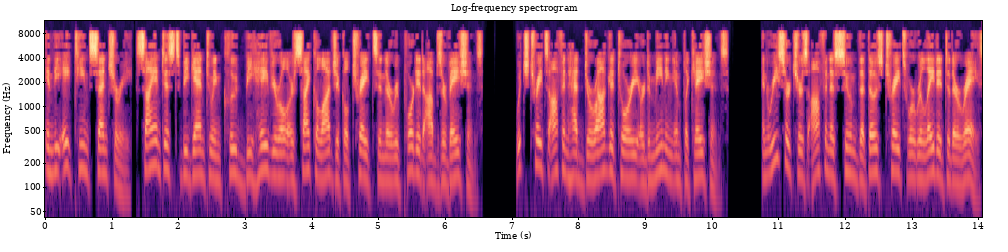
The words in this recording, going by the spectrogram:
In the 18th century, scientists began to include behavioral or psychological traits in their reported observations, which traits often had derogatory or demeaning implications and researchers often assumed that those traits were related to their race,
